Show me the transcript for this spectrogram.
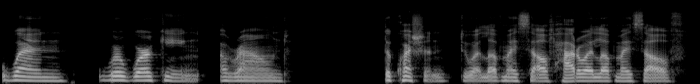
when we're working around the question do I love myself? How do I love myself?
